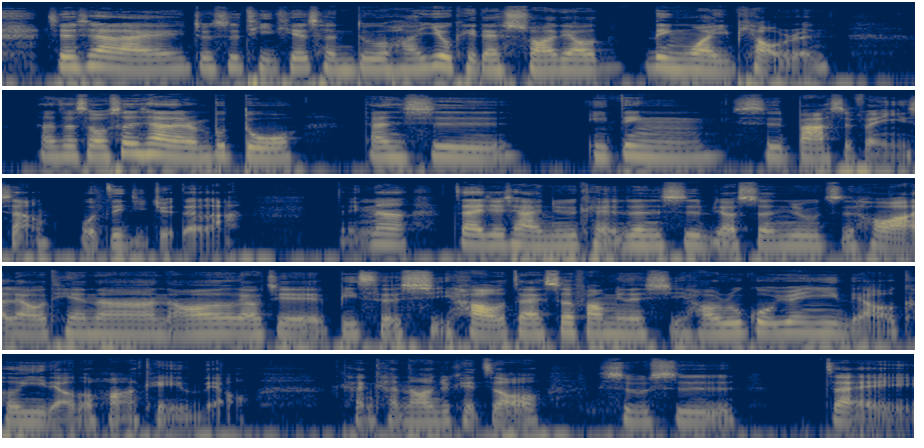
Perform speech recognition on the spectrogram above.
接下来就是体贴程度的话，又可以再刷掉另外一票人。那这时候剩下的人不多，但是一定是八十分以上，我自己觉得啦。对，那再接下来就是可以认识比较深入之后啊，聊天啊，然后了解彼此的喜好，在这方面的喜好，如果愿意聊，可以聊的话，可以聊看看，然后就可以知道是不是在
